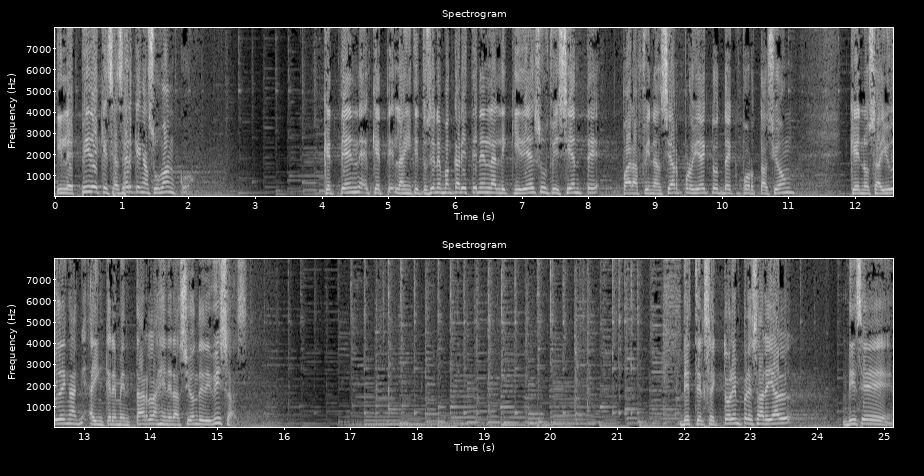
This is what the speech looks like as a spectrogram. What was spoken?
Y les pide que se acerquen a su banco que, que las instituciones bancarias tienen la liquidez suficiente para financiar proyectos de exportación que nos ayuden a, a incrementar la generación de divisas. Desde el sector empresarial, dice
